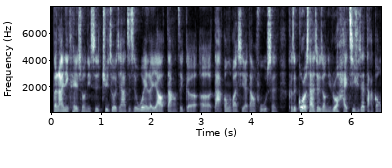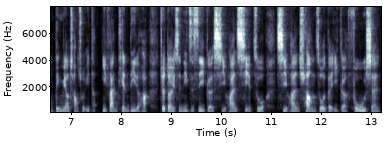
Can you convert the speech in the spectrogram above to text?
本来你可以说你是剧作家，只是为了要当这个呃打工的关系来当服务生。可是过了三十岁之后，你如果还继续在打工，并没有闯出一头一番天地的话，就等于是你只是一个喜欢写作、喜欢创作的一个服务生，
